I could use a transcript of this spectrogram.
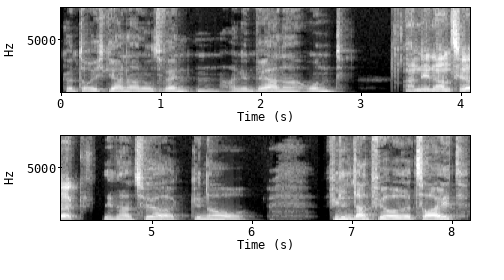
könnt ihr euch gerne an uns wenden, an den Werner und An den Hans-Jörg. Den Hans-Jörg, genau. Vielen Dank für eure Zeit.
